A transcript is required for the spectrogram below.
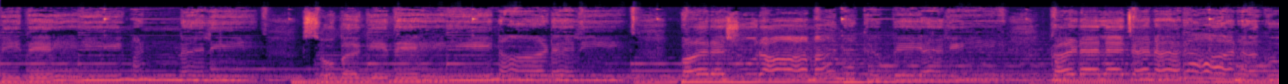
ಮಾಡಿದೆ ಮಣ್ಣಲಿ ಸೊಬಗಿದೆ ನಾಡಲಿ. ಪರಶುರಾಮನ ಕೃಪೆಯಲಿ ಕಡಲ ಜನರ ನಗು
